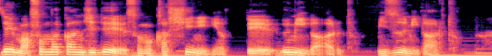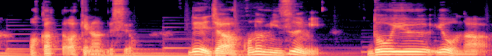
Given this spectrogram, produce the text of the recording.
で、まあそんな感じで、そのカッシーニによって海があると、湖があると分かったわけなんですよ。で、じゃあこの湖、どういうような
